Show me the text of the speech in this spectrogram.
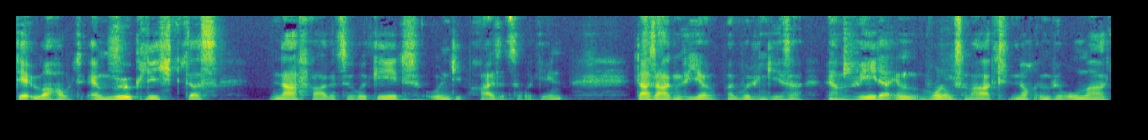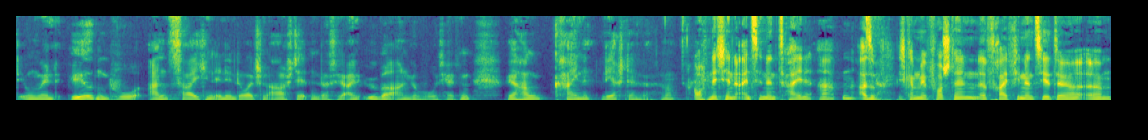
der überhaupt ermöglicht, dass Nachfrage zurückgeht und die Preise zurückgehen. Da sagen wir bei Wulfingeser, wir haben weder im Wohnungsmarkt noch im Büromarkt im Moment irgendwo Anzeichen in den deutschen A-Städten, dass wir ein Überangebot hätten. Wir haben keine Leerstände. Ne? Auch nicht in einzelnen Teilarten? Also ich kann mir vorstellen, äh, frei finanzierte ähm,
